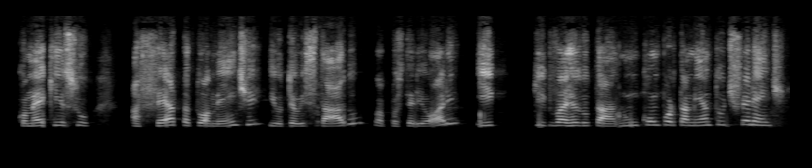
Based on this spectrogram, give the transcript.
como é que isso afeta a tua mente e o teu estado a posteriori e o que vai resultar num comportamento diferente,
